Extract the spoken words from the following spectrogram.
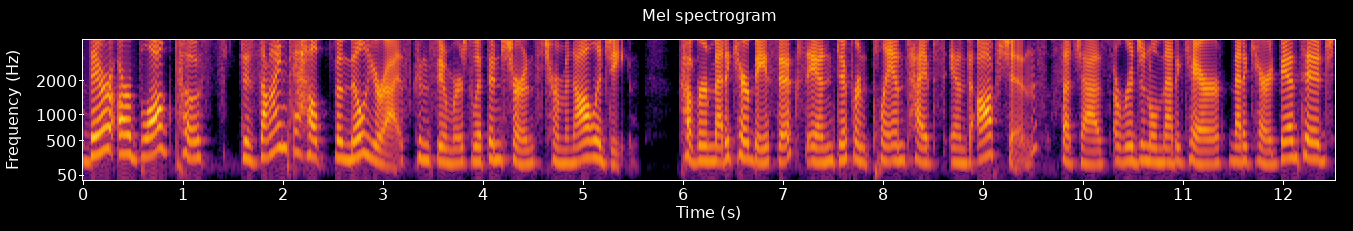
There are blog posts designed to help familiarize consumers with insurance terminology, cover Medicare basics and different plan types and options, such as Original Medicare, Medicare Advantage,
